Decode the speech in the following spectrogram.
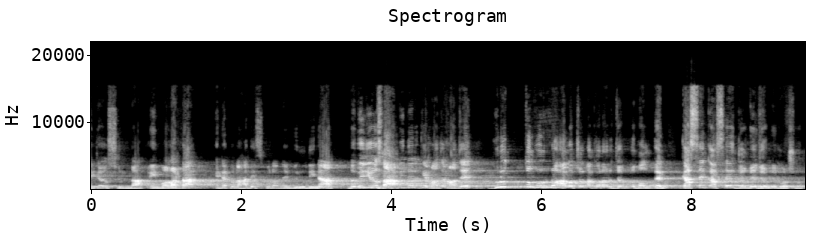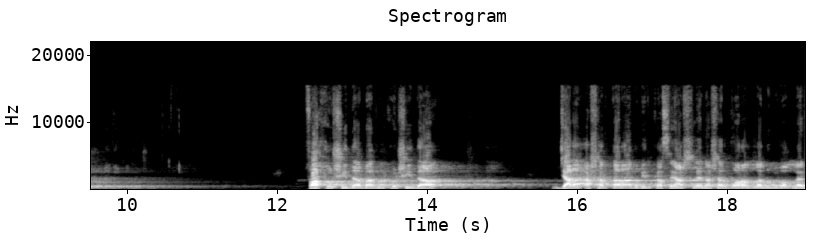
এটাও সুন্না এই বলাটা, এটা কোনো হাদিস কোরআনের বিরোধী না। নবীজিও সাহাবিদেরকে মাঝে মাঝে গুরুত্বপূর্ণ আলোচনা করার জন্য বলতেন, কাছে কাছে জমে জমে বসো। যারা আসার তারা নবীর কাছে আসলেন, আসার পর আল্লাহ বললেন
